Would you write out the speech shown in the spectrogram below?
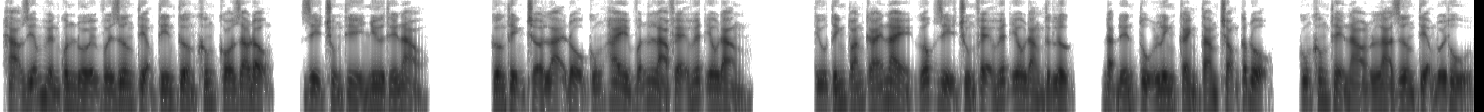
Hạo diễm huyền quân đối với Dương Tiệm tin tưởng không có dao động, dị trùng thì như thế nào? Cương thịnh trở lại độ cũng hay vẫn là phệ huyết yêu đằng. Tiêu tính toán cái này gốc dị trùng phệ huyết yêu đằng thực lực, đạt đến tụ linh cảnh tam trọng cấp độ, cũng không thể nào là Dương Tiệm đối thủ.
